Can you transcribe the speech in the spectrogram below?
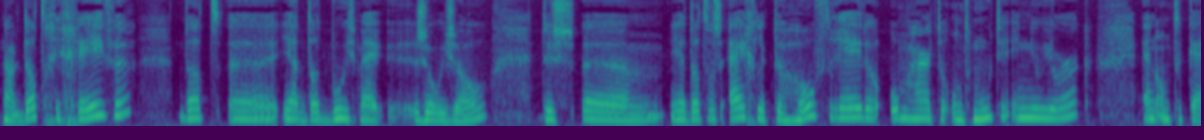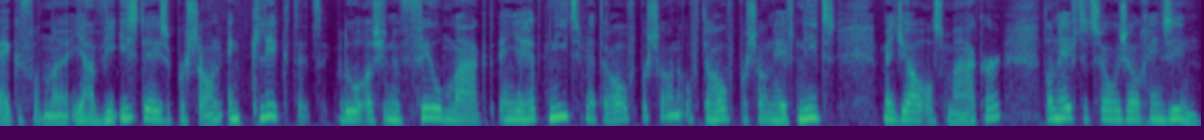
nou, dat gegeven, dat, eh, ja, dat boeit mij eh, sowieso. Dus ehm, ja, dat was eigenlijk de hoofdreden om haar te ontmoeten in New York. En om te kijken van, eh, ja, wie is deze persoon? En klikt het? Ik bedoel, als je een film maakt en je hebt niets met de hoofdpersoon... of de hoofdpersoon heeft niets met jou als maker... dan heeft het sowieso geen zin.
